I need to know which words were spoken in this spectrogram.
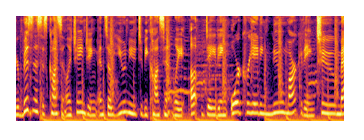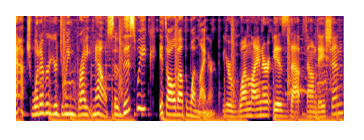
Your business is constantly changing, and so you need to be constantly updating or creating new marketing to match whatever you're doing right now. So this week, it's all about the one liner. Your one liner is that foundation.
